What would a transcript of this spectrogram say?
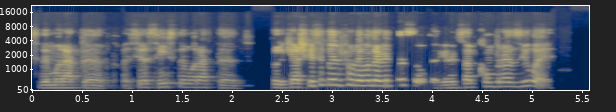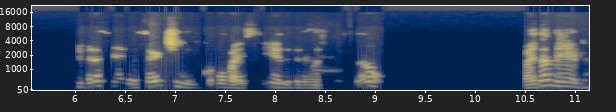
se demorar tanto, vai ser assim se demorar tanto. Porque eu acho que esse é o grande problema da organização, tá ligado? A gente sabe como o Brasil é. Se regras certinho como vai ser, dependendo da situação, vai dar merda.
